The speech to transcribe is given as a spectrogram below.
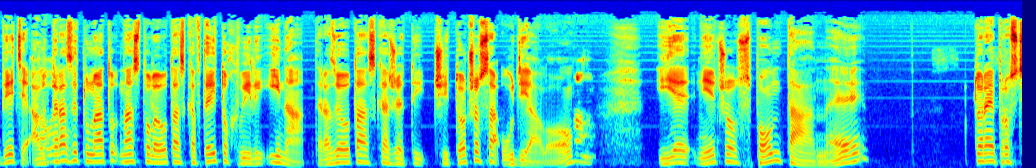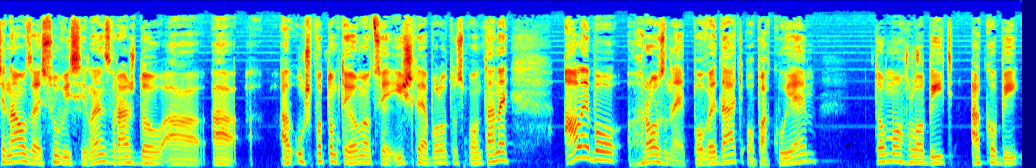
Viete, ale, ale teraz je tu na, to, na stole otázka v tejto chvíli iná. Teraz je otázka, že ty, či to, čo sa udialo, ano. je niečo spontánne, ktoré proste naozaj súvisí len s vraždou a, a, a už potom tie emócie išli a bolo to spontánne, alebo hrozné povedať, opakujem, to mohlo byť akoby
